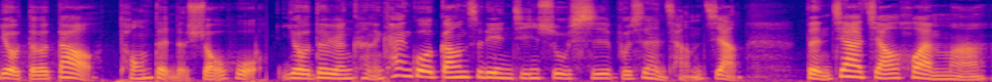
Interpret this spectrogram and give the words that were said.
有得到同等的收获。有的人可能看过《钢之炼金术师》，不是很常讲等价交换吗？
